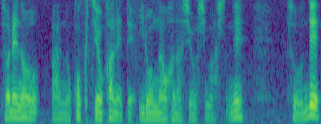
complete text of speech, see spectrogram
それのあの告知を兼ねていろんなお話をしましたね。そうで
